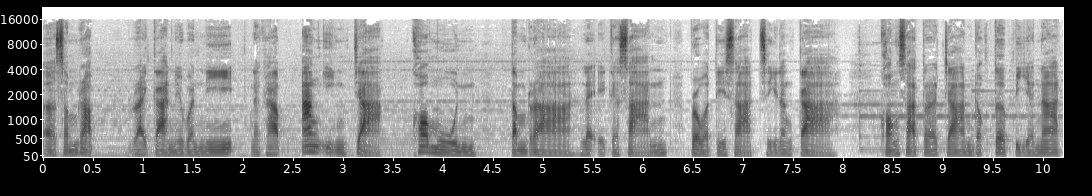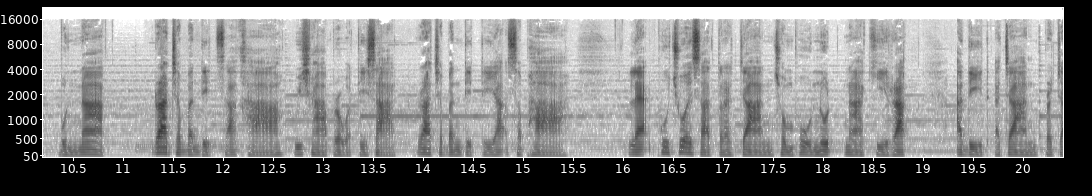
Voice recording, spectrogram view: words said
ออสำหรับรายการในวันนี้นะครับ อ้างอิงจากข้อมูลตำราและเอกสารประวัติศาสตร์ศรีลังกา ของศาสตราจารย์ ดรปิยนาถบุญนาค ราชบัณฑิตสาขา วิชาประวัติศาสตร์ ราชบัณฑิตยสภา และผู้ช่วยศาสตราจารย์ ชมพูนุชนาคีรัก อดีตอาจารย์ประจ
